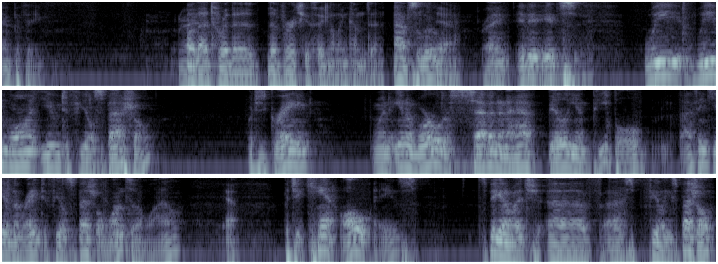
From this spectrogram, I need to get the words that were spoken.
empathy. oh that's where the the virtue signaling comes in Absolutely. Yeah. Right. It- it's we we want you to feel special, which is great. When in a world of seven and a half billion people, I think you have the right to feel special once in a while. yeah but you can't always. Speaking of which, of uh, feeling special,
